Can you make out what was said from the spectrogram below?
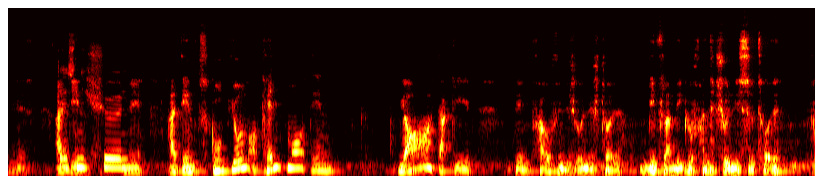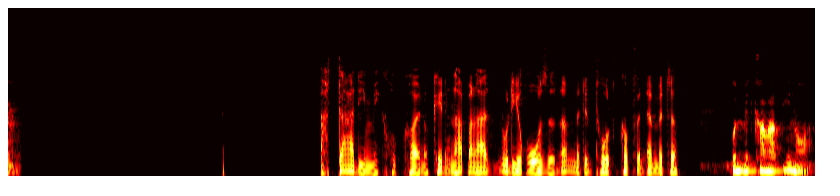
Der ist nicht schön. Nee, ah, den Skorpion erkennt man, den, ja, der geht. Den V finde ich auch nicht toll. Den Flamingo fand ich schon nicht so toll. ach da die Mikrocoin. Okay, dann hat man halt nur die Rose, ne, mit dem Totenkopf in der Mitte. Und mit Karabiner.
